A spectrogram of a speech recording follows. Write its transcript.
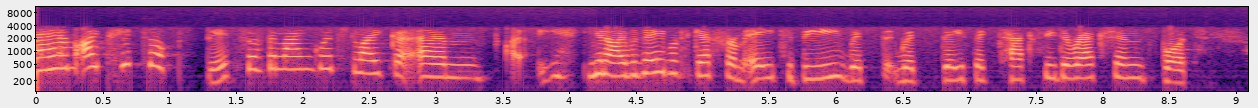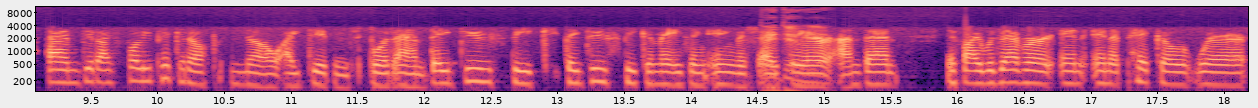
Um, I picked up bits of the language, like um, you know, I was able to get from A to B with with basic taxi directions, but um, did I fully pick it up? No, I didn't. But um, they do speak they do speak amazing English They out do, there. yeah. And then if I was ever in in a pickle where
